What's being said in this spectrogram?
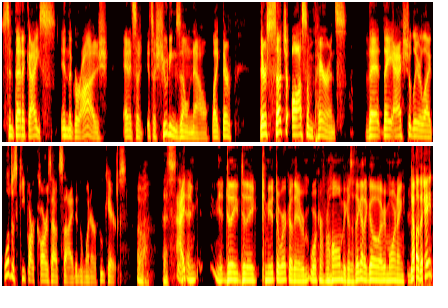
synthetic ice in the garage, and it's a it's a shooting zone now. Like they're they're such awesome parents that they actually are like, we'll just keep our cars outside in the winter. Who cares? Oh, that's I- and do they do they commute to work? Are they working from home? Because if they got to go every morning, No, they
